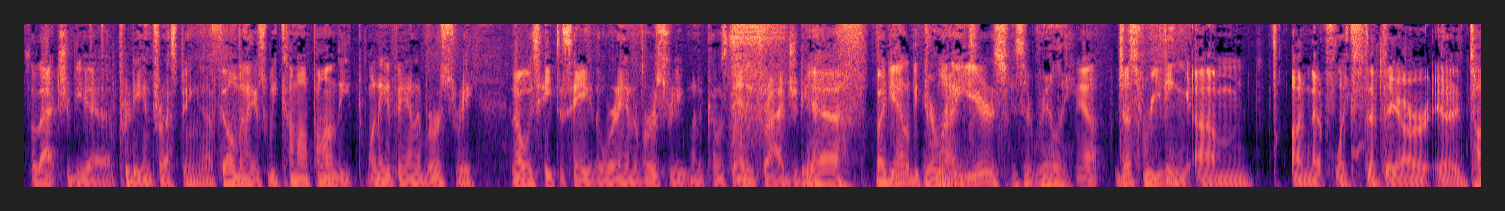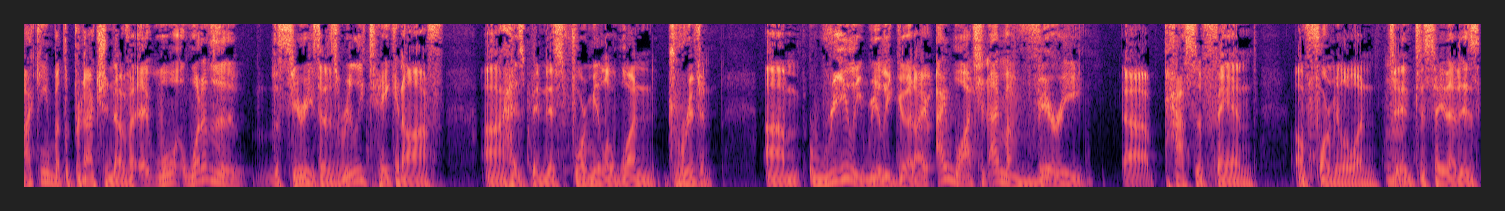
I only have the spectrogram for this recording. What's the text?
So that should be a pretty interesting uh, film. And as we come up on the 20th anniversary, I always hate to say the word anniversary when it comes to any tragedy. Yeah. But yeah, it'll be 20 years. Is it really? Yeah. Just reading um, on Netflix that they are uh, talking about the production of uh, one of the the series that has really taken off uh, has been this Formula One driven. Um, really, really good. I, I watch it. I'm a very uh, passive fan of Formula One. To, to say that is,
